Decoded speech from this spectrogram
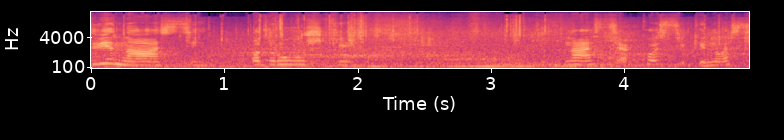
Дві Насті, подружки. Настя, Костік і Настя.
